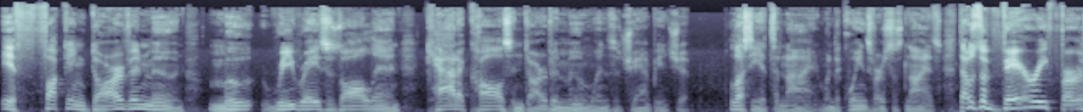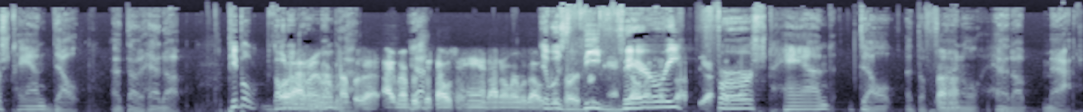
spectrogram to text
If fucking Darvin Moon mo- re-raises all in, Cada calls and Darvin Moon wins the championship. Unless he hits a nine when the Queens versus nines. That was the very first hand dealt at the head up. People don't Oh, even I don't remember, remember that. that. I remember Yeah. that that was a hand. I don't remember that was It was the, the hand. very yeah. first hand dealt at the Uh-huh. final head up match.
